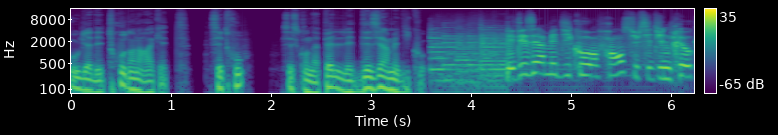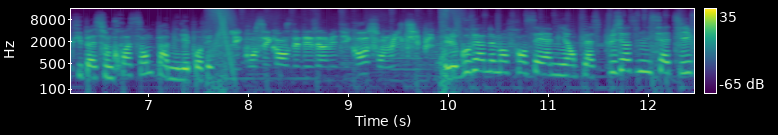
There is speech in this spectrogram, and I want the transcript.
où il y a des trous dans la raquette. Ces trous, c'est ce qu'on appelle les déserts médicaux. Les déserts médicaux en France suscitent une préoccupation croissante parmi les professionnels. Les conséquences des déserts médicaux sont multiples. Le gouvernement français a mis en place plusieurs initiatives.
